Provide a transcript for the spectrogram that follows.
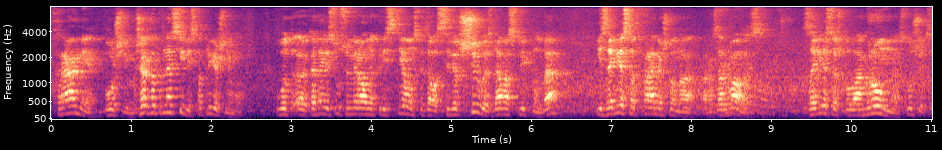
В храме Божьем жертвы приносились по-прежнему. Вот э, когда Иисус умирал на кресте, Он сказал, совершилось, да, воскликнул, да? И завеса в храме, что она разорвалась. Завеса же была огромная, слушайте.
